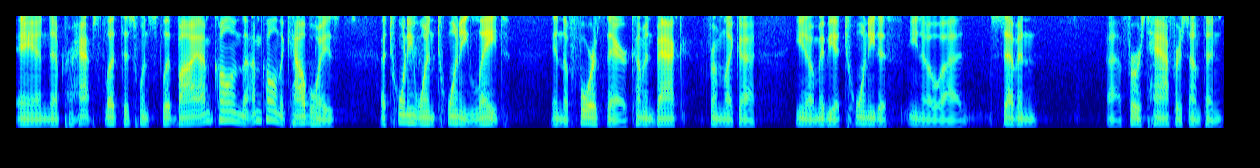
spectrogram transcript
and uh, perhaps let this one slip by. I'm calling the I'm calling the Cowboys a 21-20 late in the fourth there, coming back from like a you know maybe a 20 to you know seven first half or something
